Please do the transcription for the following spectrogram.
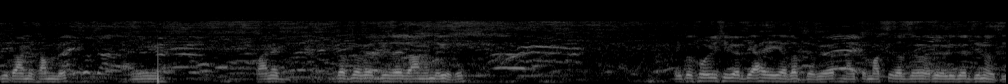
जिथं आम्ही थांबलोय. आणि पाण्यात धबधब्यात भिजायचा आनंद घेतो इथं थोडीशी गर्दी आहे या धबधब्यावर नाहीतर मागच्या धबधब्यावर एवढी गर्दी नव्हती.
